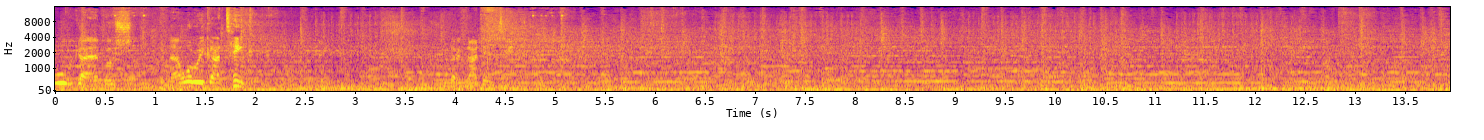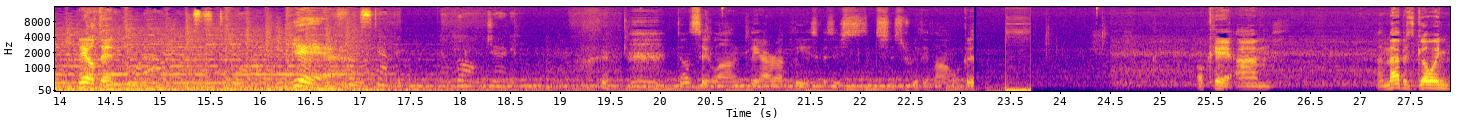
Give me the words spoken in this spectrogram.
Ooh, we got ambush. But now what do we got? Tank. We got a goddamn tank. Nailed it. Yeah. Don't say long, Liara, please, because it's, it's just really long. Okay, um, the map is going,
